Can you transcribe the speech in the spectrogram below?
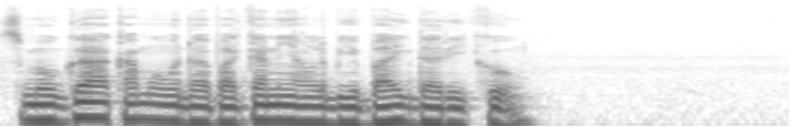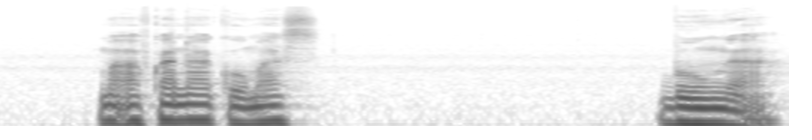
Semoga kamu mendapatkan yang lebih baik dariku. Maafkan aku, Mas. Bunga.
